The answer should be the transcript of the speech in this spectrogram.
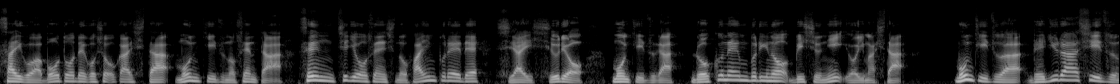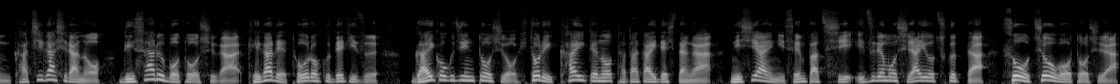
最後は冒頭でご紹介したモンキーズのセンター千治療選手のファインプレーで試合終了。モンキーズが6年ぶりの美酒に酔いました。モンキーズはレギュラーシーズン勝ち頭のディサルボ投手が怪我で登録できず外国人投手を1人欠いての戦いでしたが2試合に先発しいずれも試合を作った宋長豪投手や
